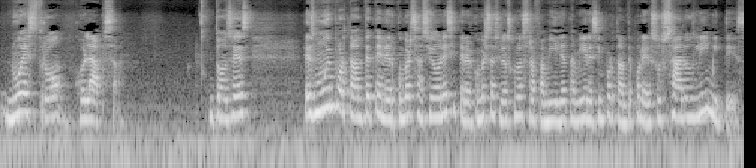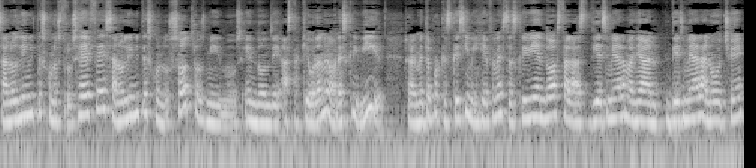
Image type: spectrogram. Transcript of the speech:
nuestro colapsa. Entonces, es muy importante tener conversaciones y tener conversaciones con nuestra familia también. Es importante poner esos sanos límites, sanos límites con nuestros jefes, sanos límites con nosotros mismos, en donde hasta qué horas me van a escribir. Realmente porque es que si mi jefe me está escribiendo hasta las 10 y media de la mañana, 10 y media de la noche,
